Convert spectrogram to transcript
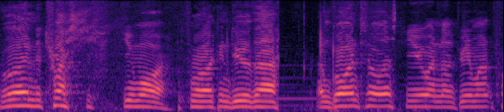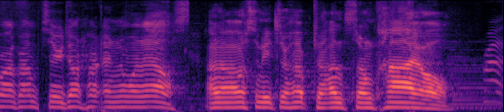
learn to trust you more. Before I can do that, I'm going to enlist you in the Dreamont program so you don't hurt anyone else. And I also need your help to unstone Kyle. Bro,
